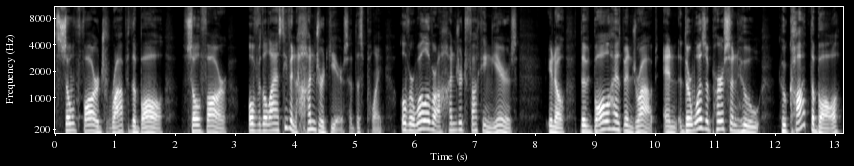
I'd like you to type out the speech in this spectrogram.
so far dropped the ball so far over the last even hundred years at this point. Over well over a hundred fucking years. You know, the ball has been dropped, and there was a person who who caught the ball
